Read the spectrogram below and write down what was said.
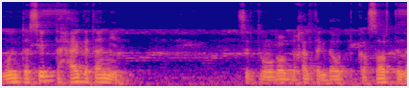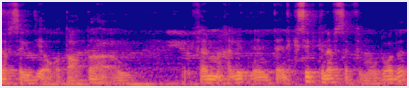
وأنت سبت حاجة تانية سبت موضوع ابن خالتك ده وكسرت نفسك دي أو قطعتها أو فاهم خليت يعني أنت كسبت نفسك في الموضوع ده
